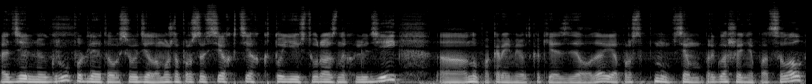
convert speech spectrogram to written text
отдельную группу для этого всего дела. Можно просто всех тех, кто есть у разных людей, э, ну, по крайней мере, вот как я сделал, да, я просто, ну, всем приглашение подсылал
